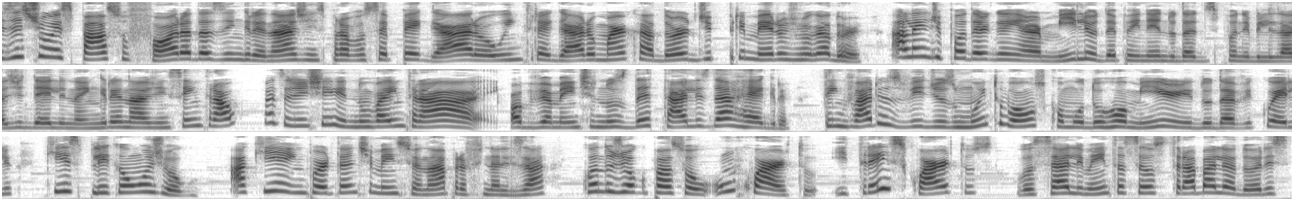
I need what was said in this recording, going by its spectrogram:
Existe um espaço fora das engrenagens para você pegar ou entregar o marcador de primeiro jogador, além de poder ganhar milho dependendo da disponibilidade dele na engrenagem central, mas a gente não vai entrar, obviamente, nos detalhes da regra. Tem vários vídeos muito bons, como o do Romir e do Davi Coelho, que explicam o jogo. Aqui é importante mencionar, para finalizar, quando o jogo passou um quarto e três quartos, você alimenta seus trabalhadores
